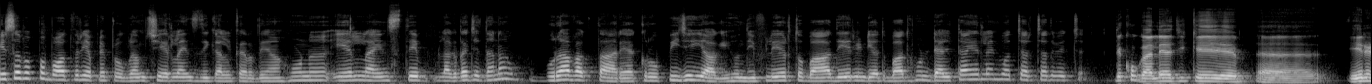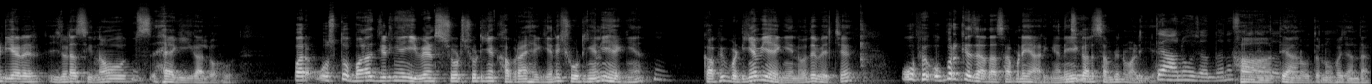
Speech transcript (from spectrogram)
ਇਹ ਸਭ ਆਪਾਂ ਬਹੁਤ ਵਾਰੀ ਆਪਣੇ ਪ੍ਰੋਗਰਾਮ 'ਚ 에ਅਰਲਾਈਨਸ ਦੀ ਗੱਲ ਕਰਦੇ ਆ ਹੁਣ 에ਅਰਲਾਈਨਸ ਤੇ ਲੱਗਦਾ ਜਿੱਦਾਂ ਨਾ ਬੁਰਾ ਵਕਤ ਆ ਰਿਹਾ ਕਰੋਪੀ ਜਿਹੀ ਆ ਗਈ ਹੁੰਦੀ ਫਲੇਅਰ ਤੋਂ ਬਾਅਦ 에ਅਰ ਇੰਡੀਆ ਤੋਂ ਬਾਅਦ। ਹੁਣ ਡੈਲਟਾ 에ਅਰਲਾਈਨ ਬਹੁਤ ਚਰਚਾ ਦੇ ਵਿੱਚ। ਹੈ ਦੇਖੋ ਗੱਲ ਹੈ ਜੀ ਕਿ 에ਅਰ ਇੰਡੀਆ ਜਿਹੜਾ ਸੀ ਨਾ ਉਹ ਹੈਗੀ ਗੱਲ ਉਹ। ਪਰ ਉਸ ਤੋਂ ਬਾਅਦ ਜਿਹੜੀਆਂ ਇਵੈਂਟਸ ਛੋਟ ਛੋਟੀਆਂ ਖਬਰਾਂ ਹੈਗੀਆਂ ਨੇ ਛੋਟੀਆਂ ਨਹੀਂ ਹੈਗੀਆਂ। ਕਾਫੀ ਵੱਡੀਆਂ ਵੀ ਹੈਗੀਆਂ ਨੇ ਉਹਦੇ ਵਿੱਚ। ਉਹ ਫਿਰ ਉੱਭਰ ਕੇ ਜ਼ਿਆਦਾ ਸਾਹਮਣੇ ਆ ਰਹੀਆਂ ਨੇ ਇਹ ਗੱਲ ਸਮਝਣ ਵਾਲੀ ਹੈ। ਧਿਆਨ ਹੋ ਜਾਂਦਾ ਨਾ ਹਾਂ ਧਿਆਨ ਉਧਰ ਨੂੰ ਹੋ ਜਾਂਦਾ।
